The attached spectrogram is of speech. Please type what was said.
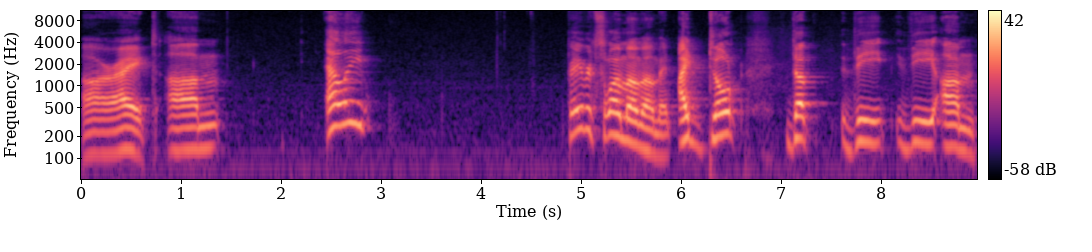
All right, um, Ellie. Favorite slow mo moment. I don't the the the um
